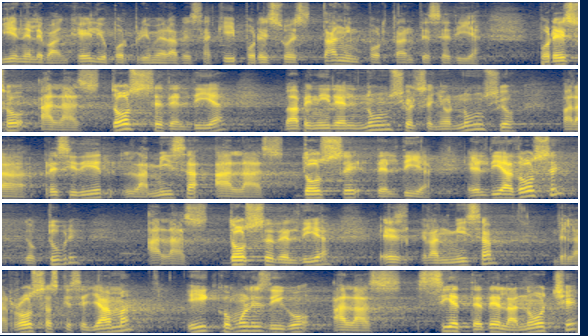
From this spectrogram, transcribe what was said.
viene el Evangelio por primera vez aquí, por eso es tan importante ese día. Por eso a las 12 del día va a venir el nuncio, el señor nuncio, para presidir la misa a las 12 del día. El día 12 de octubre, a las 12 del día, es la gran misa de las rosas que se llama, y como les digo, a las 7 de la noche,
